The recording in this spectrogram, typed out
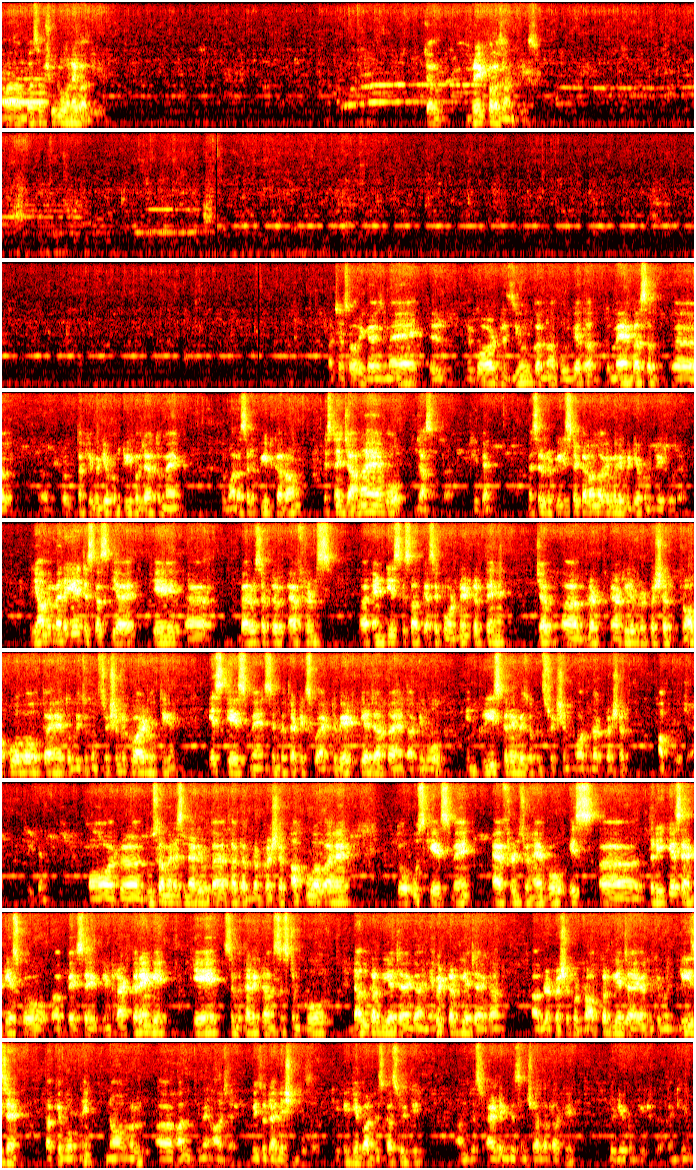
हाँ, बस अब शुरू होने वाली है। चलो ब्रेक फॉर अजान प्लीज़ अच्छा सॉरी गाइस मैं रिकॉर्ड रिज्यूम करना भूल गया था तो मैं बस अब ताकि वीडियो कंप्लीट हो जाए तो मैं दोबारा से रिपीट कर रहा हूँ। जिसने जाना है, वो जा सकता है, ठीक है? मैं सिर्फ़ रिपीट इसलिए कर रहा हूँ ताकि मेरी वीडियो कंप्लीट हो जाए। यहाँ पे मैंने ये डिस्कस किया है कि बैरोसेप्टर एफरेंट्स एन के साथ कैसे कोऑर्डिनेट करते हैं। जब blood arterial blood pressure drop हुआ हुआ होता है तो वेजो कंस्ट्रक्शन रिक्वायर्ड होती है। इस केस में सिंपथेटिक्स को एक्टिवेट किया जाता है ताकि वो इंक्रीज करें वेजो कंस्ट्रक्शन और ब्लड प्रेशर अप हो जाए, ठीक है? और दूसरा मैंने सिनेरियो बताया था अगर ब्लड प्रेशर अप हुआ हुआ है तो उस केस में एफरेंट जो है वो इस तरीके से एन को पे से इंटरेक्ट करेंगे कि सिंपथेटिक नर्वस सिस्टम को डल कर दिया जाएगा इनहिबिट कर दिया जाएगा ब्लड प्रेशर को ड्रॉप कर दिया जाएगा क्योंकि वो इंक्रीज है, ताकि वो अपनी नॉर्मल हालत में आ जाए वेजो डायलेशन के साथ। ठीक है, ये बात डिस्कस हुई थी। I am just adding this इंशाल्लाह ताकि वीडियो कंप्लीट हो थैंक यू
